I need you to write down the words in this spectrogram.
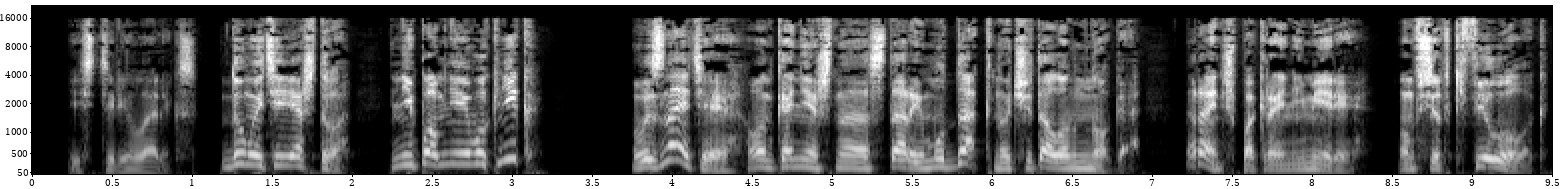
— истерил Алекс. «Думаете, я что, не помню его книг? Вы знаете, он, конечно, старый мудак, но читал он много. Раньше, по крайней мере. Он все-таки филолог.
